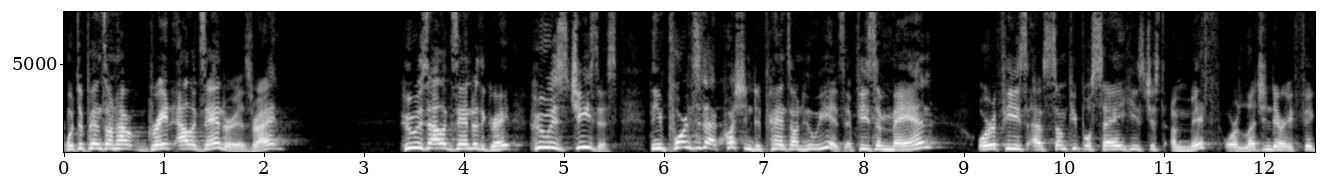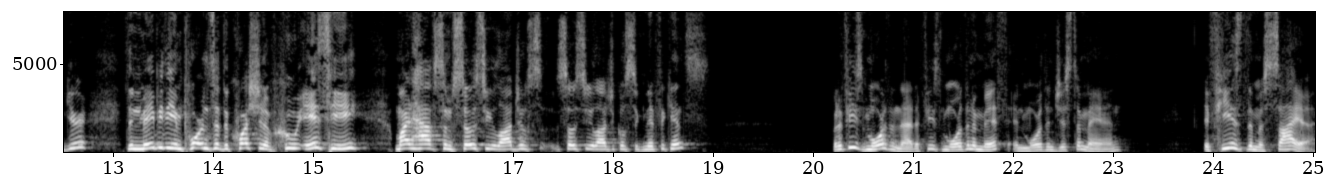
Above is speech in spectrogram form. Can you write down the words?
Well, it depends on how great Alexander is, right? Who is Alexander the Great? Who is Jesus? The importance of that question depends on who he is. If he's a man, or if he's, as some people say, he's just a myth or legendary figure, then maybe the importance of the question of who is he might have some sociological, sociological significance. But if he's more than that, if he's more than a myth and more than just a man, if he is the Messiah,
